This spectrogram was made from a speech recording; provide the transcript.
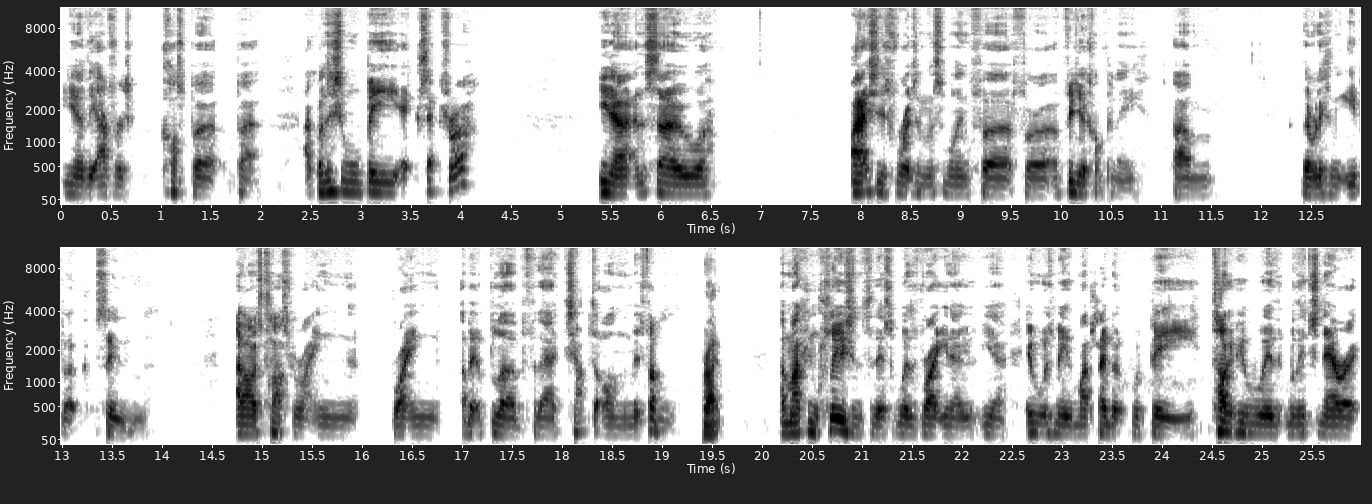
you know the average cost per, per acquisition will be, etc. You know, and so I actually just wrote something this morning for for a video company. Um, they're releasing an ebook soon, and I was tasked with writing writing a bit of blurb for their chapter on mid funnel. Right. And my conclusion to this was right. You know, you know, if it was me, my playbook would be target people with with a generic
